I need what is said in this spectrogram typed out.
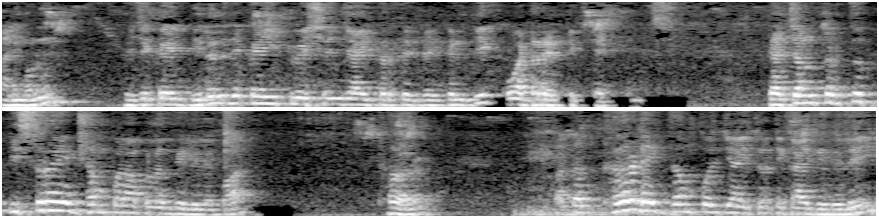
आणि म्हणून हे जे काही दिलेलं जे काही इक्वेशन जे आहे तर त्या ठिकाणी ते क्वाड्रॅटिक टेक्निक्स त्याच्यानंतरचं तिसरं एक्झाम्पल आपल्याला दिलेलं पहा. थर्ड आता थर्ड एक्झाम्पल जे आहे तर ते काय दिलेलं? आहे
